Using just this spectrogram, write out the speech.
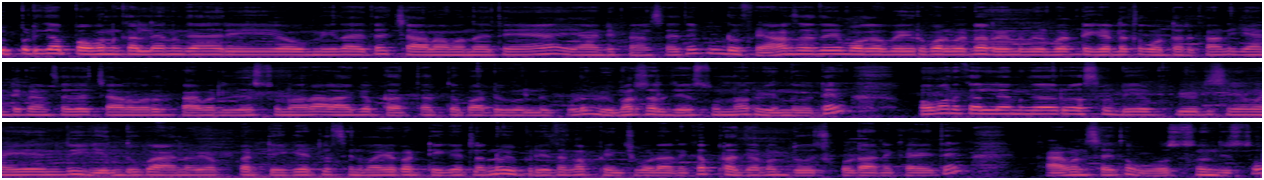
ఇప్పటికే పవన్ కళ్యాణ్ గారి మీద అయితే చాలా మంది అయితే యాంటీ ఫ్యాన్స్ అయితే ఇప్పుడు ఫ్యాన్స్ అయితే ఒక వెయ్యి రూపాయలు పెట్టిన రెండు వేలు పెట్టిన టికెట్ అయితే కొట్టారు. కానీ యాంటీ ఫ్యాన్స్ అయితే చాలా వరకు కామెంట్లు చేస్తున్నారు. అలాగే ప్రత్యర్థి పార్టీ వాళ్ళు కూడా విమర్శలు చేస్తున్నారు. ఎందుకంటే పవన్ కళ్యాణ్ గారు అసలు డెప్యూటీ సినిమా అయ్యింది. ఎందుకు ఆయన యొక్క టికెట్లు సినిమా యొక్క టికెట్లను విపరీతంగా పెంచుకోవడానికి ప్రజలను దోచుకోవడానికి అయితే కామెంట్స్ అయితే వస్తుంది. సో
